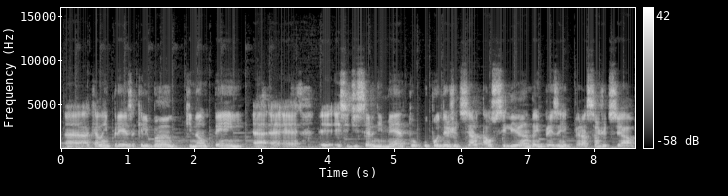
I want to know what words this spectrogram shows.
uh, aquela empresa, aquele banco que não tem uh, uh, esse discernimento, o Poder Judiciário está auxiliando a empresa em recuperação judicial.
